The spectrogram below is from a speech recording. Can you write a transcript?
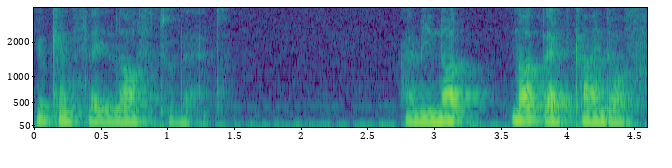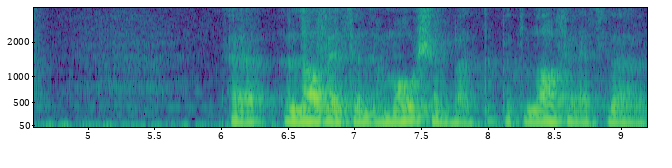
you can say love to that. I mean, not not that kind of uh, love as an emotion, but but love as a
